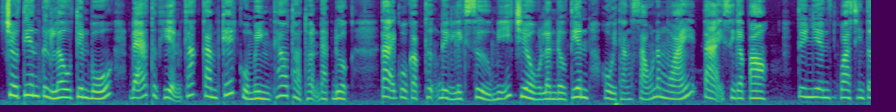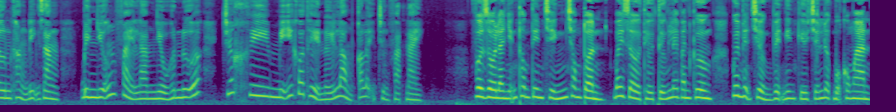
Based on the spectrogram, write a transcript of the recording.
Triều Tiên từ lâu tuyên bố đã thực hiện các cam kết của mình theo thỏa thuận đạt được tại cuộc gặp thượng đỉnh lịch sử Mỹ-Triều lần đầu tiên hồi tháng 6 năm ngoái tại Singapore. Tuy nhiên, Washington khẳng định rằng Bình Nhưỡng phải làm nhiều hơn nữa trước khi Mỹ có thể nới lỏng các lệnh trừng phạt này. Vừa rồi là những thông tin chính trong tuần. Bây giờ Thiếu tướng Lê Văn Cương, Nguyên Viện trưởng Viện Nghiên cứu Chiến lược Bộ Công an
